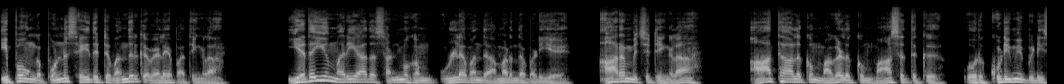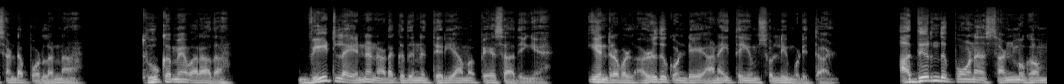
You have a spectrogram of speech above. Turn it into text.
இப்போ உங்க பொண்ணு செய்துட்டு வந்திருக்க வேலையை பாத்தீங்களா? எதையும் அறியாத சண்முகம் உள்ள வந்து அமர்ந்தபடியே ஆரம்பிச்சிட்டீங்களா? ஆத்தாளுக்கும் மகளுக்கும் மாசத்துக்கு ஒரு குடிமி பிடி சண்டை போடலன்னா தூக்கமே வராதா? வீட்ல என்ன நடக்குதுன்னு தெரியாம பேசாதீங்க என்றவள் அழுது கொண்டே அனைத்தையும் சொல்லி முடித்தாள். அதிர்ந்து போன சண்முகம்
